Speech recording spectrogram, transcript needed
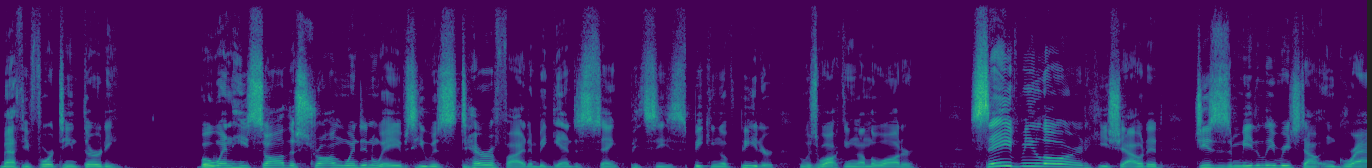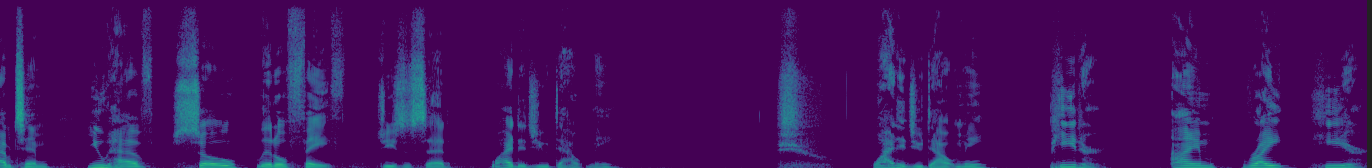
Matthew 14 30. But when he saw the strong wind and waves, he was terrified and began to sink. Speaking of Peter, who was walking on the water. Save me, Lord, he shouted. Jesus immediately reached out and grabbed him. You have so little faith. Jesus said, Why did you doubt me? Why did you doubt me? Peter, I'm right here.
